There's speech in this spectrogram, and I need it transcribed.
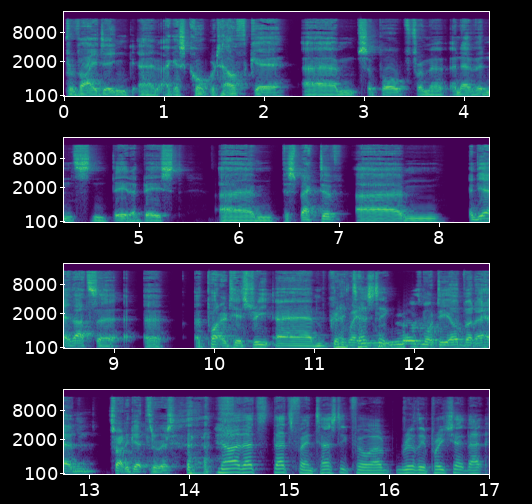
providing, uh, I guess, corporate healthcare um, support from a, an evidence and data based um, perspective. and yeah, that's a, a, a potted history. Um, could fantastic. have loads more deal, but I um, trying to get through it. no, that's that's fantastic, Phil. I really appreciate that.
